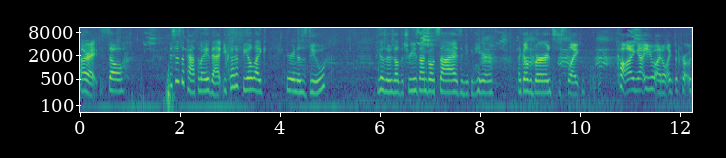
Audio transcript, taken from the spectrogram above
All right, so this is the pathway that you kind of feel like you're in a zoo because there's all the trees on both sides and you can hear like all the birds just like cawing at you. I don't like the crows.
